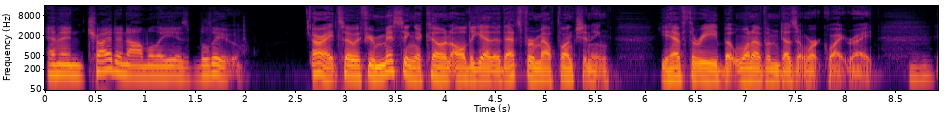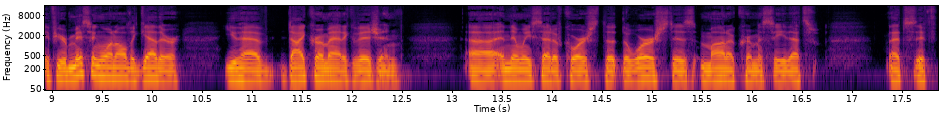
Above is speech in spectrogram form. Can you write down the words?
And then tritanomaly is blue. All right. So if you're missing a cone altogether, that's for malfunctioning. You have three, but one of them doesn't work quite right. If you're missing one altogether, you have dichromatic vision. Uh, and then we said, of course, the, the worst is monochromacy. That's that's if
